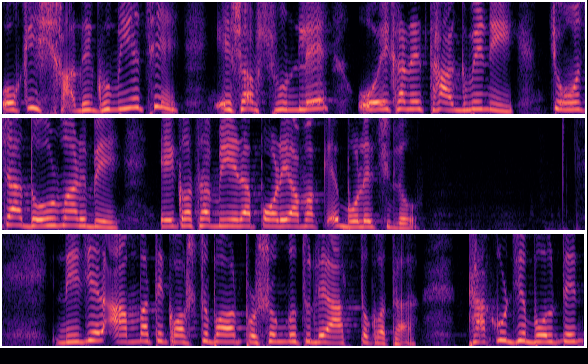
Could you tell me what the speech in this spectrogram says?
ও কি সাধে ঘুমিয়েছে? এসব শুনলে ও এখানে থাকবে নি, চোঁচা দৌড় মারবে। এ কথা মেয়েরা পরে আমাকে বলেছিল। নিজের আম্বাতে কষ্ট পাওয়ার প্রসঙ্গ তুলে আত্মকথা। ঠাকুর যে বলতেন,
